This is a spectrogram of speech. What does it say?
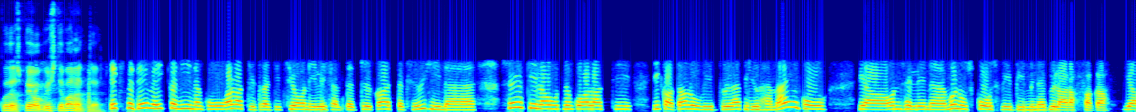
kuidas peo püsti panete? eks me teeme ikka nii nagu alati traditsiooniliselt, et kaetakse ühine söögilaud nagu alati, iga talu viib läbi ühe mängu ja on selline mõnus koosviibimine külarahvaga ja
